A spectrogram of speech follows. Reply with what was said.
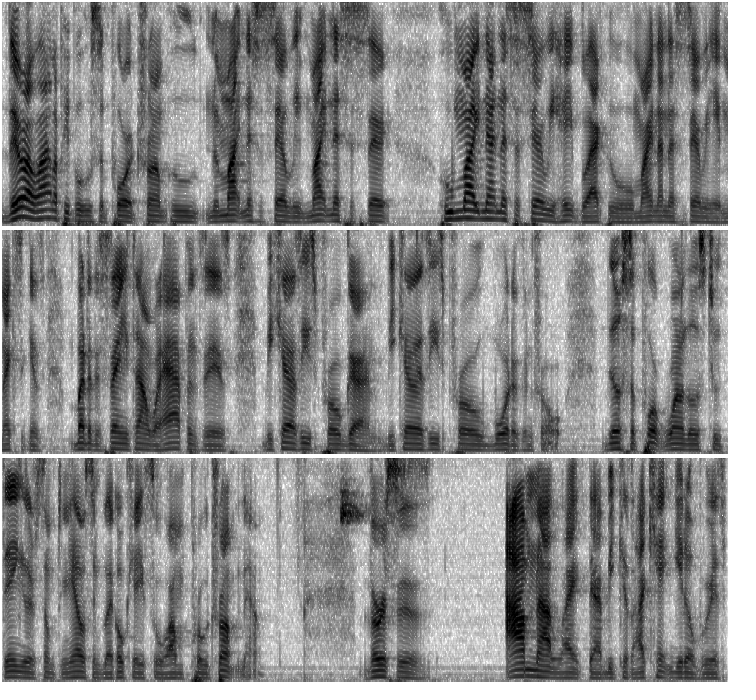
There are a lot of people who support Trump who might necessarily might necessarily who might not necessarily hate black people, who might not necessarily hate Mexicans, but at the same time, what happens is because he's pro gun, because he's pro border control, they'll support one of those two things or something else and be like, okay, so I'm pro Trump now. Versus I'm not like that because I can't get over his.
